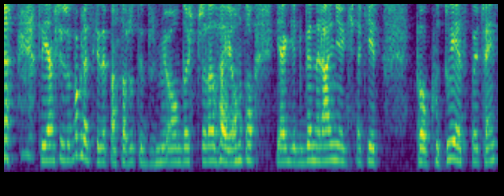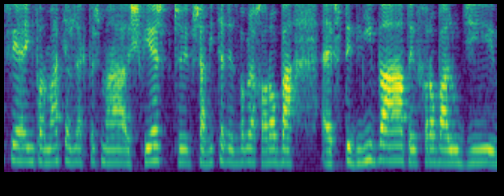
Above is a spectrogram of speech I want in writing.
Czy ja myślę, że w ogóle wszystkie te pasożyty brzmią dość przerażająco, jak, jak generalnie jakieś takie jest, pokutuje w społeczeństwie informacja, że jak ktoś ma świeżb czy wszawicę, to jest w ogóle choroba e, wstydliwa, to jest choroba ludzi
